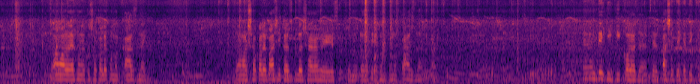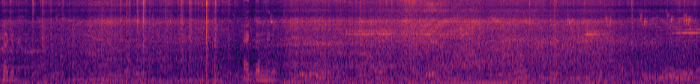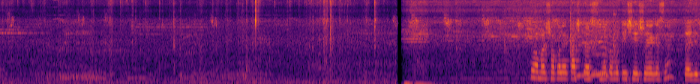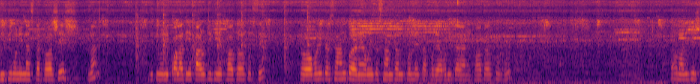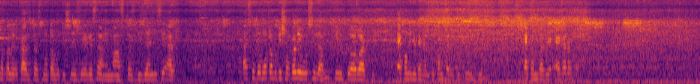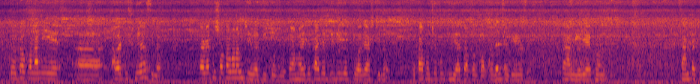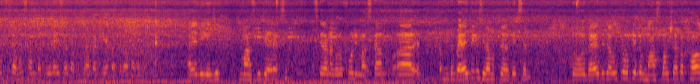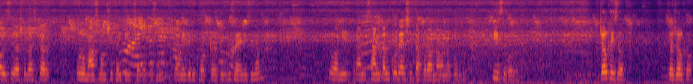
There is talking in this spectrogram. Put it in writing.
তো আমারও এখন এত সকালে কোনো কাজ নাই। তো আমার সকালে বাসি কাজগুলো সারা হয়ে গেছে, তো মোটামুটি এখন কোনো কাজ নাই। এখন দেখি কি করা যায় পাশে থেকে দেখতে থাকেন। একদম নীরব। আমার সকালের কাজ টাজ মোটামুটি শেষ হয়ে গেছে। তো এই যে দিদিমণি নাস্তা খাওয়া শেষ, না? দিদিমণি কলা দিয়ে, পাউরুটি দিয়ে খাওয়া দাওয়া করছে। তো অবনীতা স্নান করে না অবনীতা স্নান টান করলে তারপরে অবনীতার আমি খাওয়া দাওয়া করব। তো আমার যে সকালের কাজ টাজ মোটামুটি শেষ হয়ে গেছে। আমি মাছ টাছ ভিজাই নিছি। আর আজকে তো মোটামুটি সকালে উঠছিলাম, কিন্তু আবার এখন এই যে দেখেন দোকানপাট একটু তুলছি এখন বাজে এগারোটা। তো তখন আমি আবার একটু শুয়ে আসছিলাম কারণ এত সকালবেলা উঠে এবার কী করব? তো আমার এই যে কাজের দিদি একটু আগে আসছিল, তো কাপড় চোপড় ধুইয়া তারপর বর্তন মুছে দিয়ে গেছে। তা আমি যে এখন স্নানটা করতে যাব, স্নানটা করে এসে তারপর চাটা খেয়ে তারপর রান্না করব। আর এদিকে যে মাছ ভিজিয়ে রাখছি, আজকে রান্না করব ফলি মাছ। কারণ আমি তো বেড়াইতে গেছিলাম, আপনারা দেখছেন। তো বেড়াইতে যাওয়ার উপরে তো মাছ, মাংস এত খাওয়া হয়েছে আসলে আজকে আর কোনো মাছ মাংস খাইতে ইচ্ছা করতেছে না। তো আমি ঘর টর একটু গুছাই নিয়েছিলাম। তো আমি আমি স্নান টান করে আসি, তারপর রান্না বান্না করব। কী হয়েছে বলো? জল খাইছ? যাও, জল খাও।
